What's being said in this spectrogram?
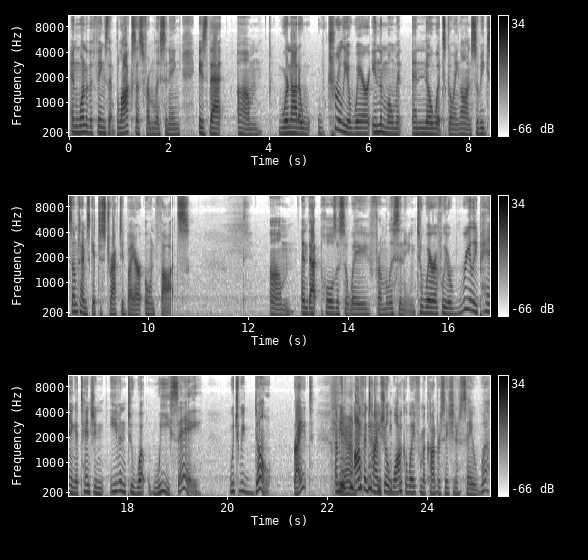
And one of the things that blocks us from listening is that um, we're not a, truly aware in the moment and know what's going on. So we sometimes get distracted by our own thoughts. Um, and that pulls us away from listening to where if we are really paying attention even to what we say, which we don't, right? I mean, Yeah. oftentimes you'll walk away from a conversation and say, "What?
